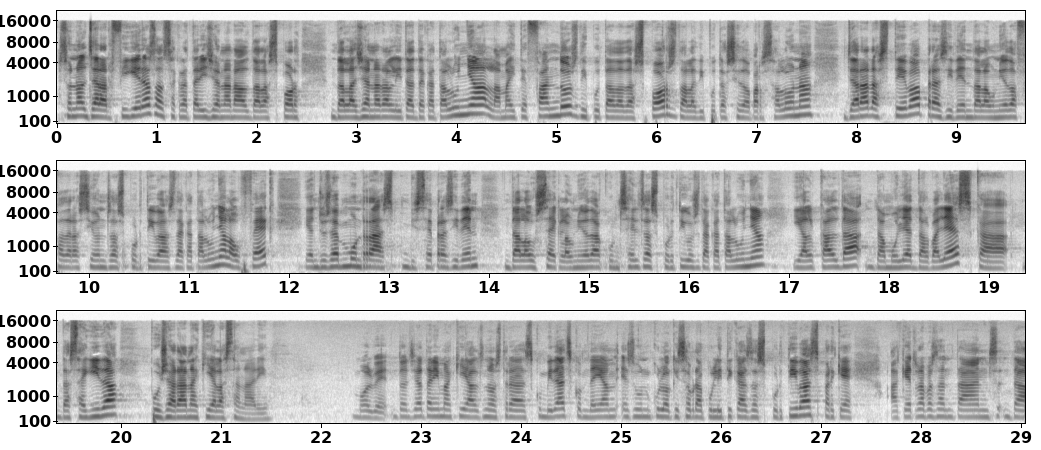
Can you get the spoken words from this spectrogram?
són el Gerard Figueres, el secretari general de l'Esport de la Generalitat de Catalunya, la Maite Fandos, diputada d'Esports de la Diputació de Barcelona, Gerard Esteve, president de la Unió de Federacions Esportives de Catalunya, la UFEC, i en Josep Monràs, vicepresident de la USEC, la Unió de Consells Esportius de Catalunya, i alcalde de Mollet del Vallès, que de seguida pujaran aquí a l'escenari. Molt bé, doncs ja tenim aquí els nostres convidats. Com dèiem, és un col·loqui sobre polítiques esportives perquè aquests representants de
